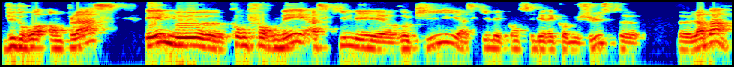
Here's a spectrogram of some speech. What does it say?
du droit en place et me conformer à ce qu'il est requis, à ce qu'il est considéré comme juste euh, là-bas.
